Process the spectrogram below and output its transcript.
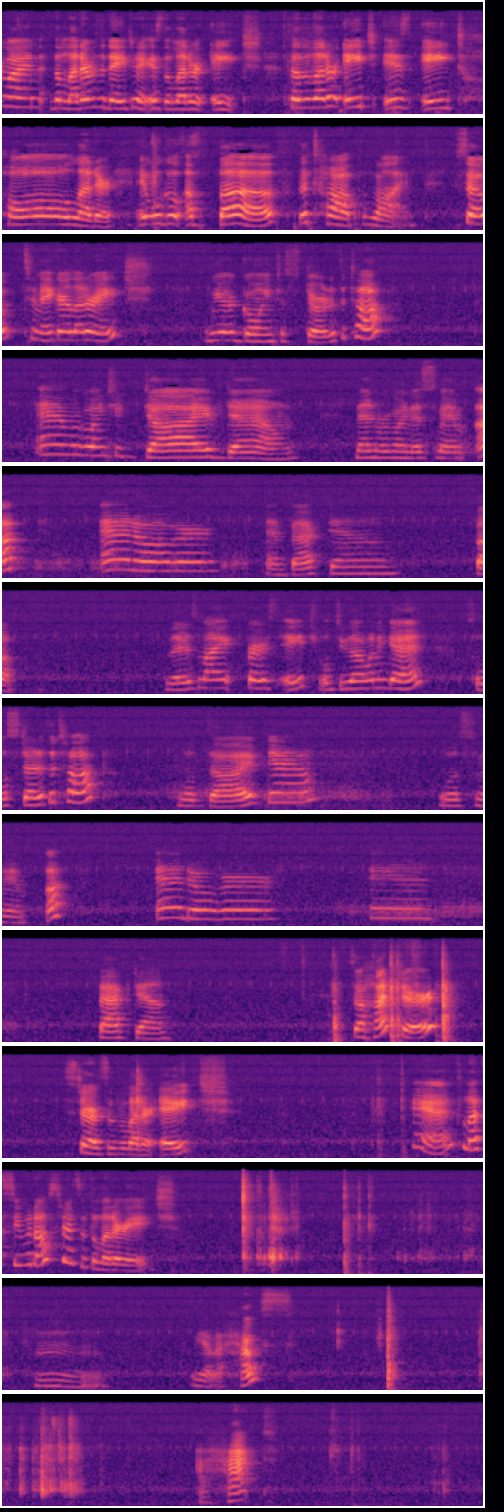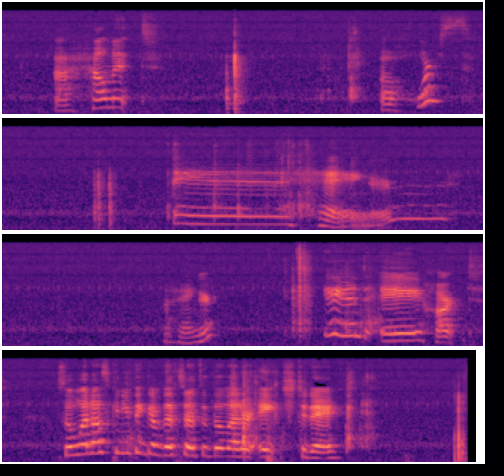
everyone. The letter of the day today is the letter H. So the letter H is a tall letter. It will go above the top line. So to make our letter H, we are going to start at the top and we're going to dive down. Then we're going to swim up and over and back down. Bump. There's my first H. We'll do that one again. So we'll start at the top. We'll dive down. We'll swim up and over and back down. So Hunter starts with the letter H. And let's see what else starts with the letter H. Hmm. We have a house. A hat. A helmet. A horse. And hanger. A hanger. And a heart. So what else can you think of that starts with the letter H today?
